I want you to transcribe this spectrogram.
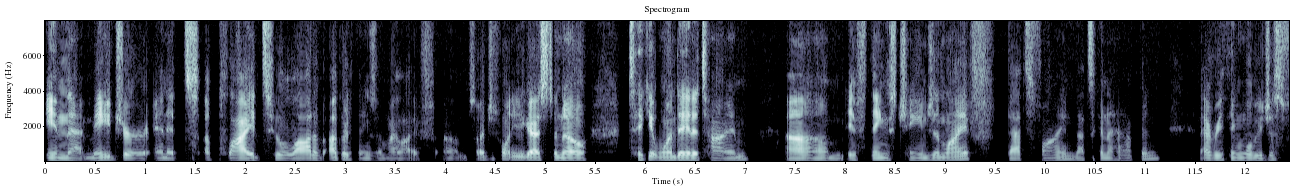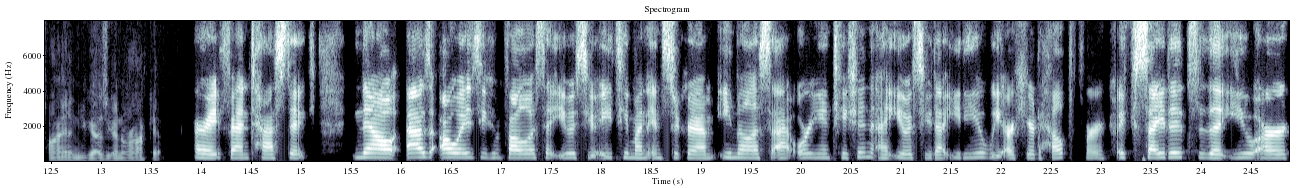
in that major and it's applied to a lot of other things in my life. Um, so I just want you guys to know, take it one day at a time. Um, if things change in life, that's fine. That's going to happen. Everything will be just fine, and you guys are going to rock it. All right, fantastic. Now, as always, you can follow us at USU A Team on Instagram, email us at orientation at usu.edu. We are here to help. We're excited that you are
